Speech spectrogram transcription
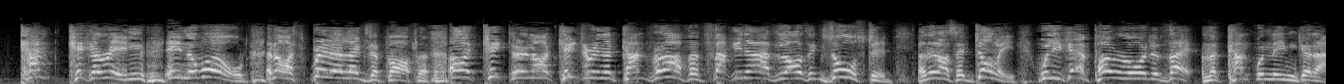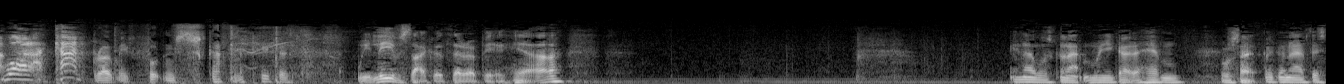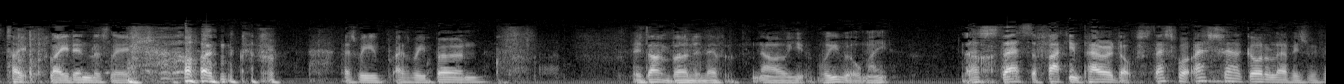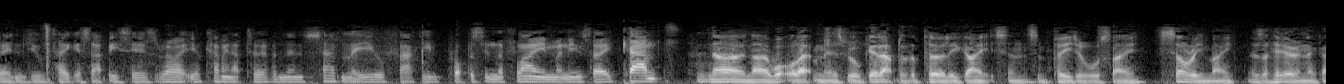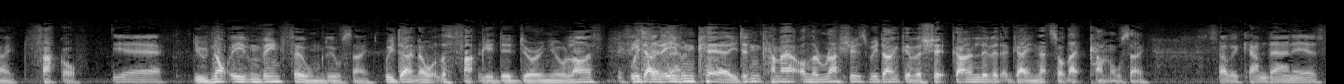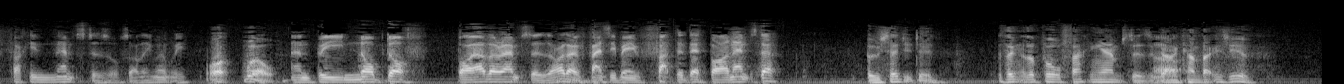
cunt kicker in in the world. And I spread her legs apart. I kicked her and I kicked her in the cunt for half a fucking hour till I was exhausted. And then I said, Dolly, will you get a Polaroid of that? And the cunt wouldn't even get up. What a cunt! Broke me foot and scuffed my kicker. We leave psychotherapy here. You know what's going to happen when you go to heaven? What's that? We're going to have this tape played endlessly as we as we burn. it don't burn in heaven. No, you, we will, mate. That's that's the fucking paradox. That's what. That's how God will have his revenge. He'll take us up. He says, "Right, you're coming up to heaven." Then suddenly he'll fucking pop us in the flame, and he'll say, "Cunts." No, no, what will happen is we'll get up to the pearly gates and St. Peter will say, Sorry, mate, there's a hair in the gate. Fuck off. Yeah. You've not even been filmed, he'll say. We don't know what the fuck you did during your life. We don't said that- even care. You didn't come out on the rushes. We don't give a shit. Go and live it again. That's what that cunt will say. So we come down here as fucking hamsters or something, won't we? What? Well, And be knobbed off by other hamsters. I don't fancy being fucked to death by an hamster. who said you did? Think of the poor fucking hamsters are going Oh. to come back as you.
